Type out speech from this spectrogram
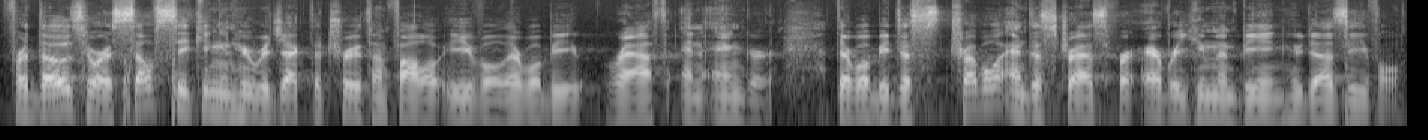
for those who are self seeking and who reject the truth and follow evil, there will be wrath and anger. There will be dis- trouble and distress for every human being who does evil,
